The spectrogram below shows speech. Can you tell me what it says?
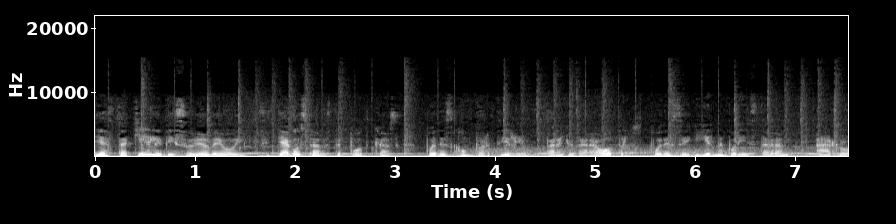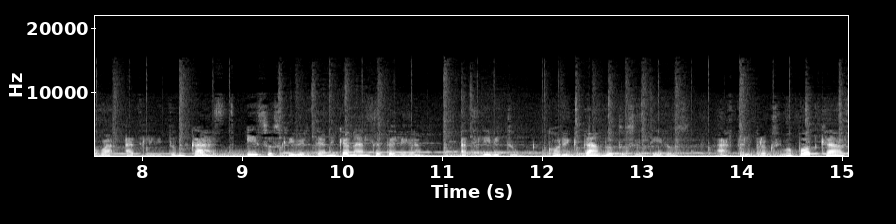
Y hasta aquí el episodio de hoy. Si te ha gustado este podcast, puedes compartirlo para ayudar a otros. Puedes seguirme por Instagram, arroba adlibitumcast y suscribirte a mi canal de Telegram, Adlibitum, conectando tus sentidos. Hasta el próximo podcast.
